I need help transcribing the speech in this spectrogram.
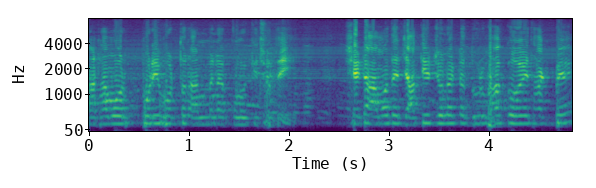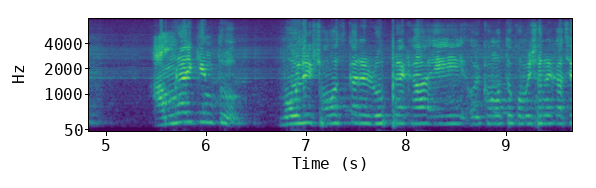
কাঠামোর পরিবর্তন আনবে না কোনো কিছুতেই। সেটা আমাদের জাতির জন্য একটা দুর্ভাগ্য হয়ে থাকবে। আমরাই কিন্তু মৌলিক সংস্কারের রূপরেখা এই ঐকমত্য কমিশনের কাছে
